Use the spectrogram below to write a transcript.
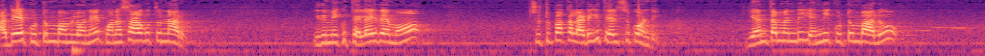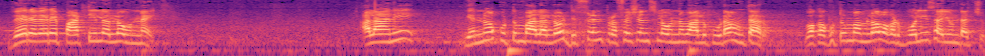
అదే కుటుంబంలోనే కొనసాగుతున్నారు. ఇది మీకు తెలియదేమో? చుట్టుపక్కల అడిగి తెలుసుకోండి. ఎంతమంది ఎన్ని కుటుంబాలు వేరే వేరే పార్టీలలో ఉన్నాయి. అలా అని ఎన్నో కుటుంబాలలో డిఫరెంట్ ప్రొఫెషన్స్లో ఉన్న వాళ్ళు కూడా ఉంటారు. ఒక కుటుంబంలో ఒకడు పోలీస్ అయి ఉండొచ్చు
